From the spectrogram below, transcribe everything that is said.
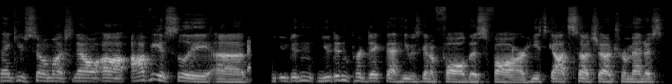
Thank you so much. Now, uh, obviously, uh, you didn't you didn't predict that he was going to fall this far. He's got such a tremendous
